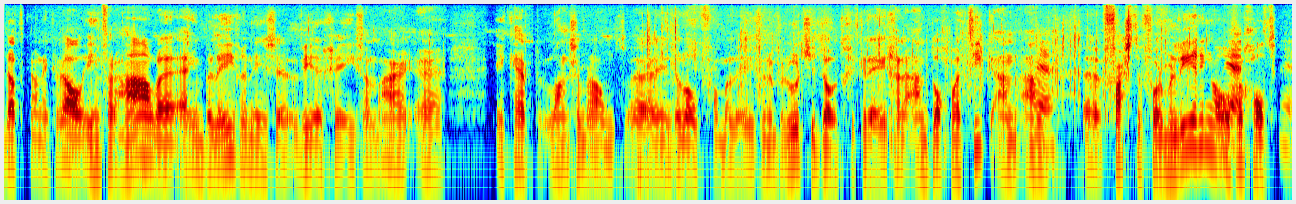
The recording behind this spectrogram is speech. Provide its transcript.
dat kan ik wel in verhalen en in belevenissen weergeven, maar uh, ik heb langzamerhand uh, in de loop van mijn leven een broertje doodgekregen aan dogmatiek, aan, aan ja. vaste formuleringen over ja. God. Ja.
